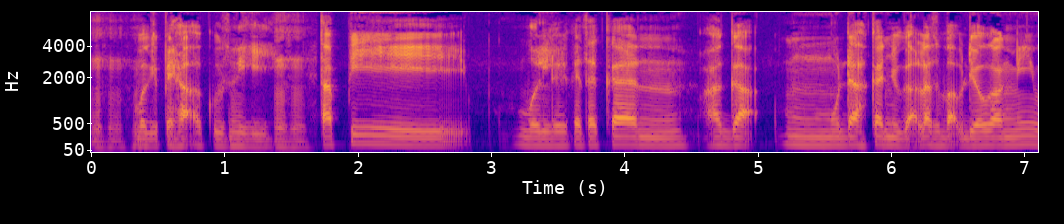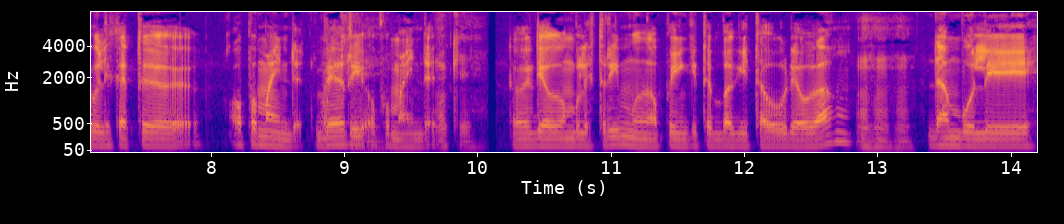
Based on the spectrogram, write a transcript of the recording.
Mhm. Bagi pihak aku sendiri Mhm. Tapi boleh katakan agak memudahkan jugalah sebab dia orang ni boleh kata open minded, very Okay. open minded. Okay Dia orang boleh terima apa yang kita bagi tahu dia orang Mhm. dan boleh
